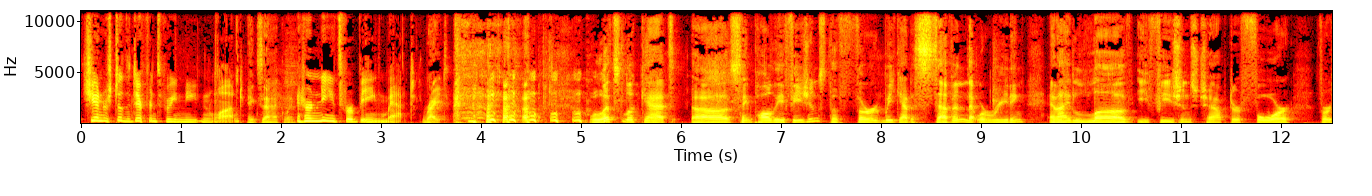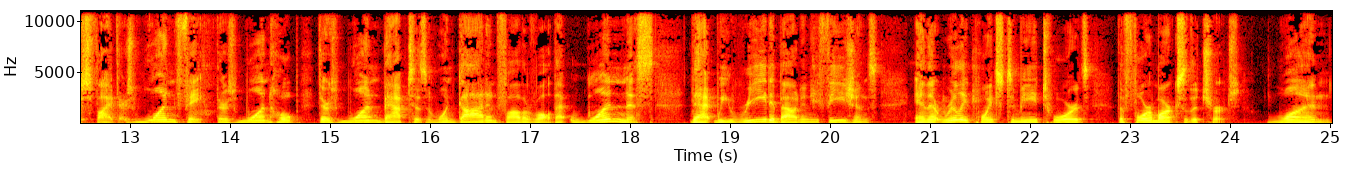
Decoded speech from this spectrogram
she understood the difference between need and want. Exactly, and her needs were being met. Right. well, let's look at uh, St. Paul the Ephesians, the third week out of seven that we're reading, and I love Ephesians chapter four, verse five. There's one faith, there's one hope, there's one baptism, one God and Father of all. That oneness that we read about in Ephesians, and that really points to me towards the four marks of the church: one,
